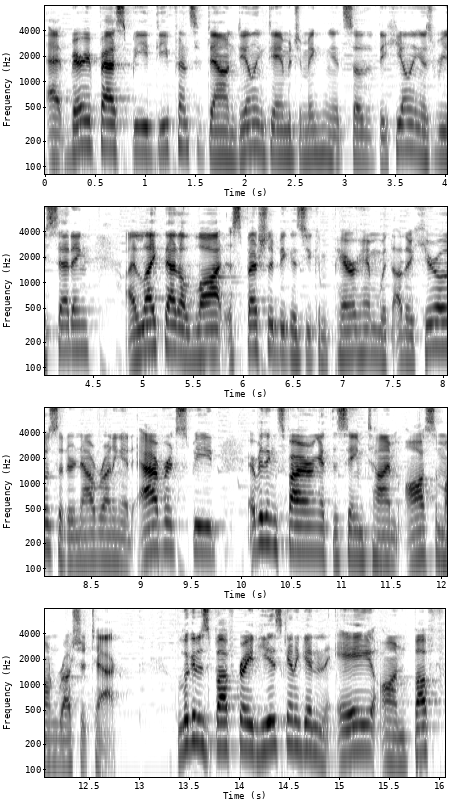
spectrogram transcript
at very fast speed, defensive down, dealing damage and making it so that the healing is resetting. I like that a lot, especially because you compare him with other heroes that are now running at average speed. Everything's firing at the same time. Awesome on rush attack. Look at his buff grade. He is going to get an A on buff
